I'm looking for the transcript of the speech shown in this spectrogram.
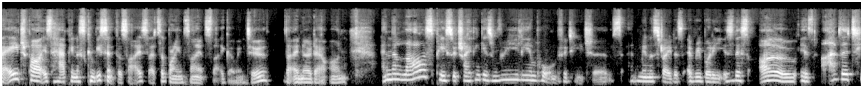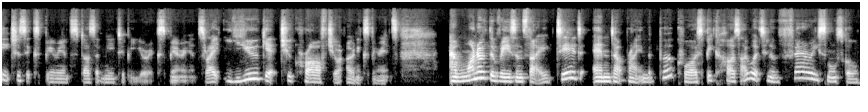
The H part is happiness can be synthesized. That's a brain science that I go into that I no doubt on. And the last piece, which I think is really important for teachers, administrators, everybody, is this O is other teachers' experience doesn't need to be your experience, right? You get to craft your own experience. And one of the reasons that I did end up writing the book was because I worked in a very small school.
